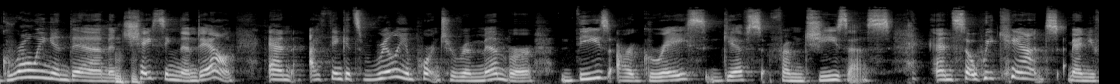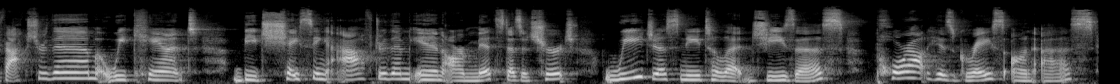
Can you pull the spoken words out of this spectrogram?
growing in them and chasing them down. And I think it's really important to remember these are grace gifts from Jesus. And so we can't manufacture them. We can't be chasing after them in our midst as a church. We just need to let Jesus pour out his grace on us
